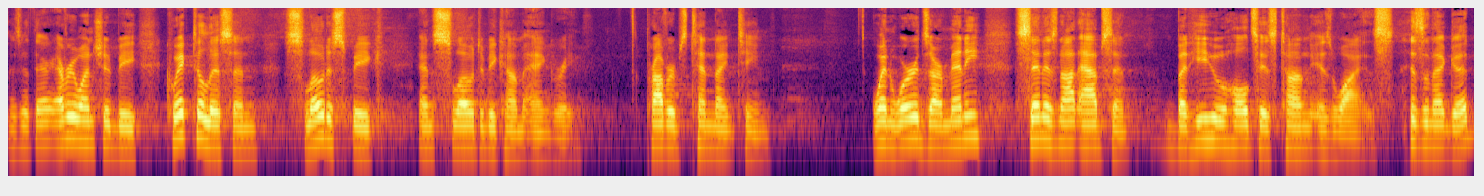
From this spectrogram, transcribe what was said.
Is it there? Everyone should be quick to listen, slow to speak, and slow to become angry. Proverbs 10:19. When words are many, sin is not absent, but he who holds his tongue is wise. Isn't that good?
